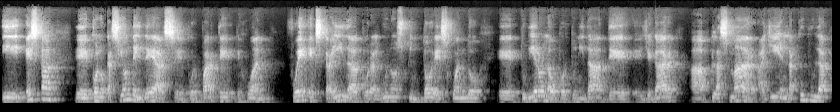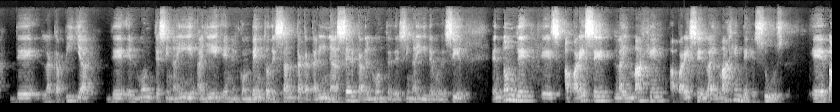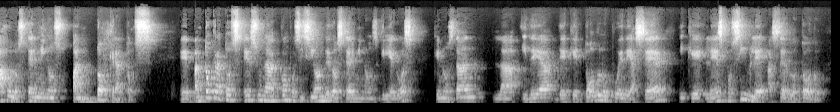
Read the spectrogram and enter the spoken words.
Y esta eh, colocación de ideas eh, por parte de Juan fue extraída por algunos pintores cuando eh, tuvieron la oportunidad de eh, llegar a plasmar allí en la cúpula de la capilla del monte Sinaí, allí en el convento de Santa Catarina, cerca del monte de Sinaí, debo decir, en donde es, aparece la imagen, aparece la imagen de Jesús eh, bajo los términos pantócratos. Eh, es una composición de dos términos griegos que nos dan la idea de que todo lo puede hacer y que le es posible hacerlo todo.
